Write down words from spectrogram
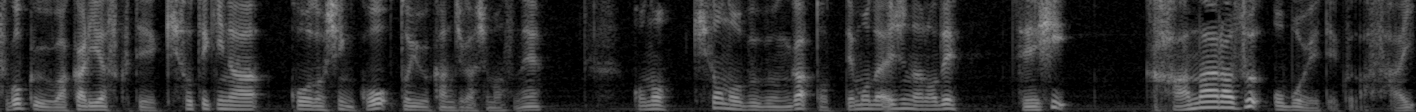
すごく分かりやすくて基礎的なコード進行という感じがしますね。この基礎の部分がとっても大事なので是非必ず覚えてください。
